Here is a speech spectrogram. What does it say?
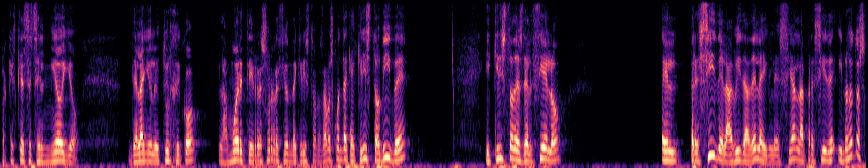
porque es que ese es el miollo del año litúrgico, la muerte y resurrección de Cristo, nos damos cuenta que Cristo vive y Cristo desde el cielo él preside la vida de la iglesia, la preside, y nosotros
